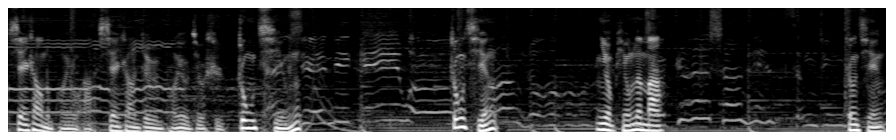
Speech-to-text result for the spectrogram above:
线上的朋友啊，线上这位朋友就是钟情，钟情，你有评论吗？钟情，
